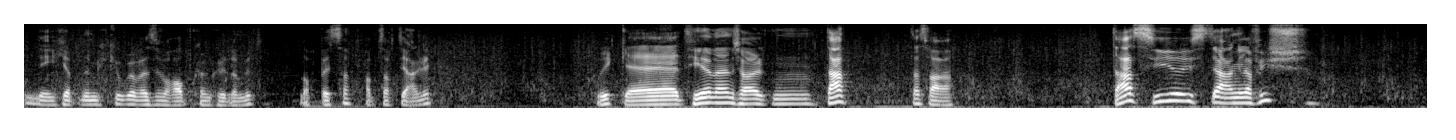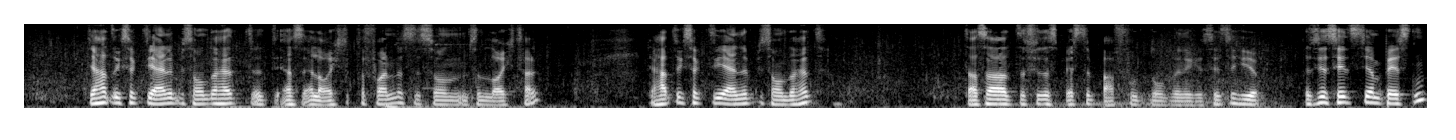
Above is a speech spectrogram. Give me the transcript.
Ne, ich habe nämlich klugerweise überhaupt keinen Köder mit. Noch besser, Hauptsache die Angel. Wicked, Hirn einschalten. Da, das war er. Das hier ist der Anglerfisch. Der hat, wie gesagt, die eine Besonderheit, er ist erleuchtet da vorne, das ist so ein, so ein Leuchthall. Der hat, wie gesagt, die eine Besonderheit, dass er dafür das beste Buff-Food notwendig ist. Ihr hier. Also ihr seht ihr am besten.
